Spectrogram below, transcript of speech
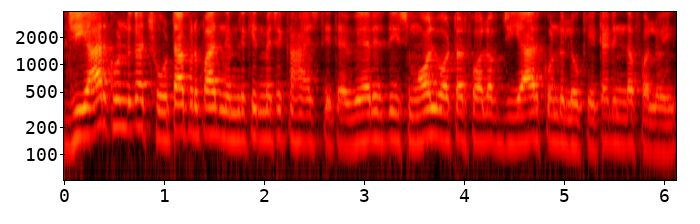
जी आर कुंड का छोटा प्रपात निम्नलिखित में से कहाँ स्थित है? Where is the small waterfall of G R Kund located in the following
